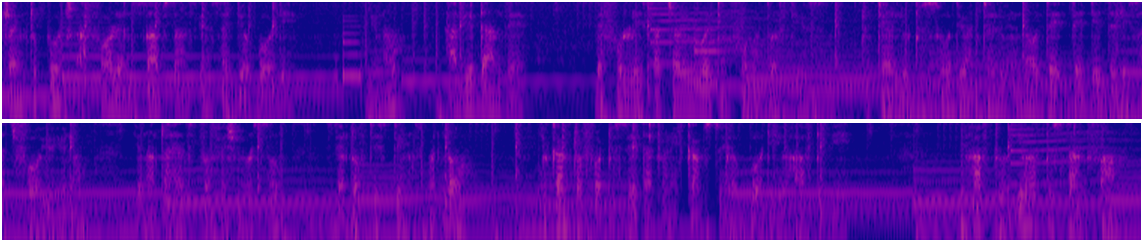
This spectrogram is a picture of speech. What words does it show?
trying to put a foreign substance inside your body? You know have you done the the full research are you waiting for authorities to tell you to soothe you and tell you you know they, they did the research for you you know? You're not a health professional so stay out of these things. But no you can't afford to say that when it comes to your body you have to be you have to you have to stand firm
